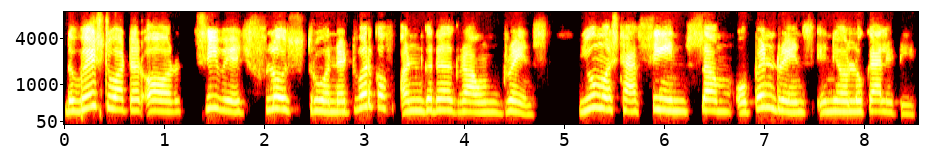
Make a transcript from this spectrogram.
The wastewater or sewage flows through a network of underground drains. You must have seen some open drains in your locality.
